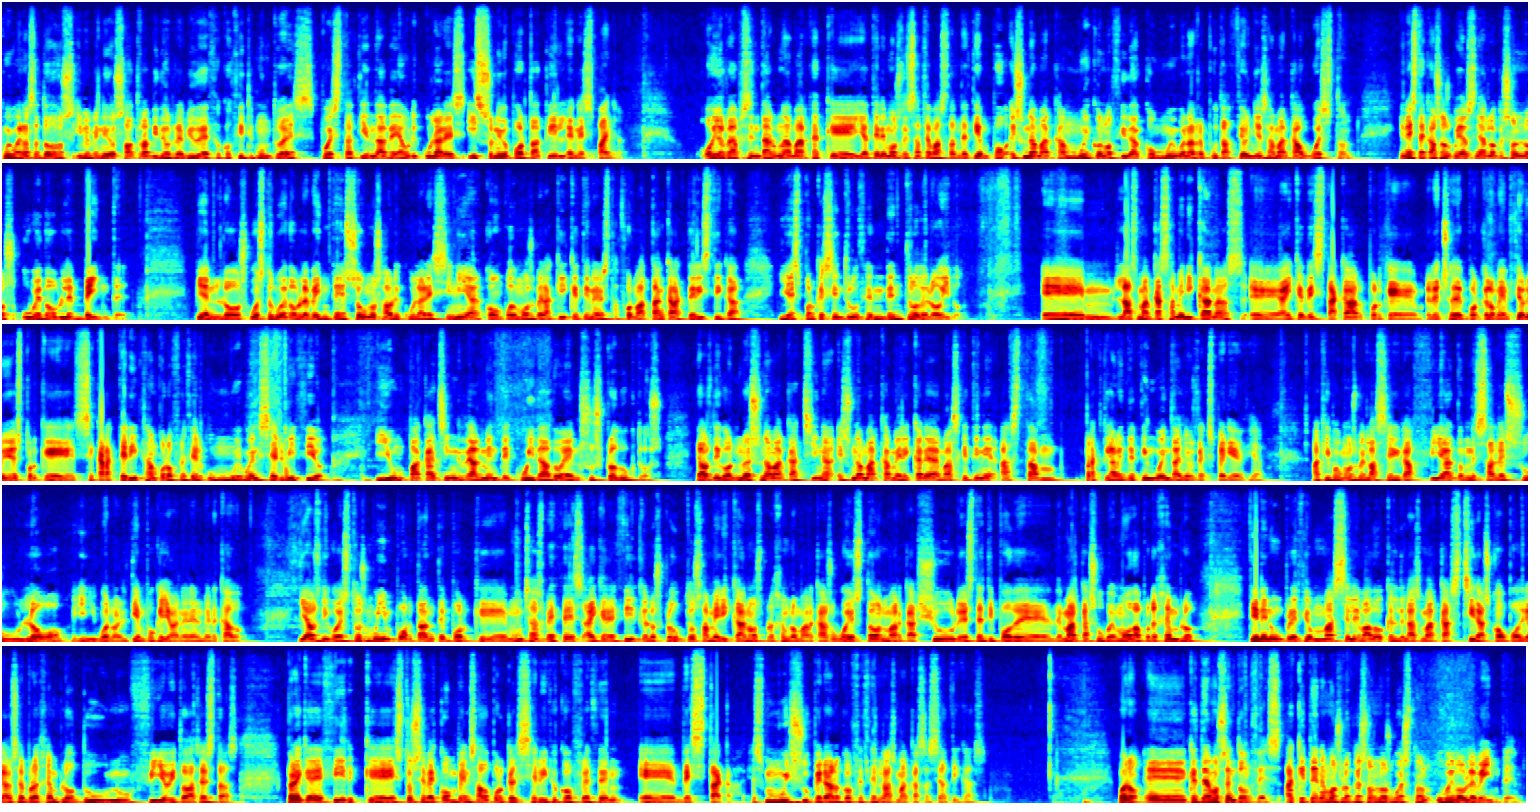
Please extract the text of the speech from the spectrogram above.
Muy buenas a todos y bienvenidos a otra video review de Zococity.es, vuestra tienda de auriculares y sonido portátil en España. Hoy os voy a presentar una marca que ya tenemos desde hace bastante tiempo, es una marca muy conocida con muy buena reputación y es la marca Weston. Y en este caso os voy a enseñar lo que son los W20. Bien, los Weston W20 son unos auriculares sin ear, como podemos ver aquí, que tienen esta forma tan característica y es porque se introducen dentro del oído. Em, las marcas americanas eh, hay que destacar, porque el hecho de porque lo menciono y es porque se caracterizan por ofrecer un muy buen servicio y un packaging realmente cuidado en sus productos. Ya os digo, no es una marca china, es una marca americana además que tiene hasta prácticamente 50 años de experiencia. Aquí podemos ver la serigrafía donde sale su logo y bueno, el tiempo que llevan en el mercado. Ya os digo, esto es muy importante porque muchas veces hay que decir que los productos americanos, por ejemplo, marcas Weston, marcas Shure, este tipo de, marcas V-Moda, por ejemplo, tienen un precio más elevado que el de las marcas chinas, como podrían ser, por ejemplo, Dunu, Fio y todas estas. Pero hay que decir que esto se ve compensado porque el servicio que ofrecen eh, destaca, es muy superior a lo que ofrecen las marcas asiáticas. Bueno, eh, ¿qué tenemos entonces? Aquí tenemos lo que son los Weston W20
